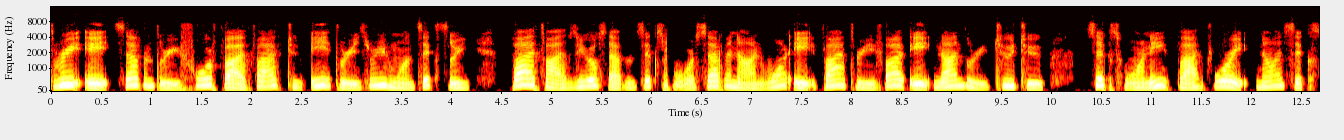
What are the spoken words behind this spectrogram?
three eight seven three four five five two eight three three one six three five five zero seven six four seven nine one eight five three five eight nine three two two six one eight five four eight nine six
